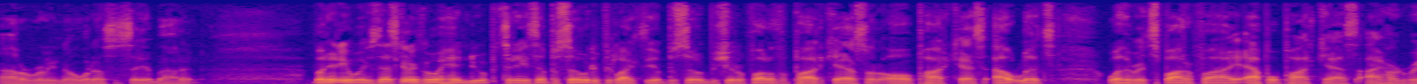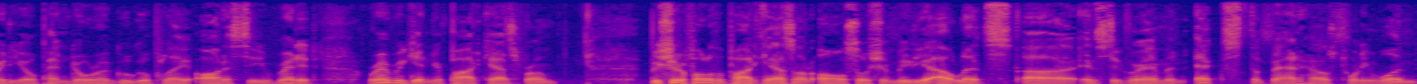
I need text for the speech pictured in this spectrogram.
I don't really know what else to say about it. But anyways, that's going to go ahead and do it for today's episode. If you like the episode, be sure to follow the podcast on all podcast outlets, whether it's Spotify, Apple Podcasts, iHeartRadio, Pandora, Google Play, Odyssey, Reddit, wherever you're getting your podcast from. Be sure to follow the podcast on all social media outlets, uh, Instagram and X, the Madhouse 21.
